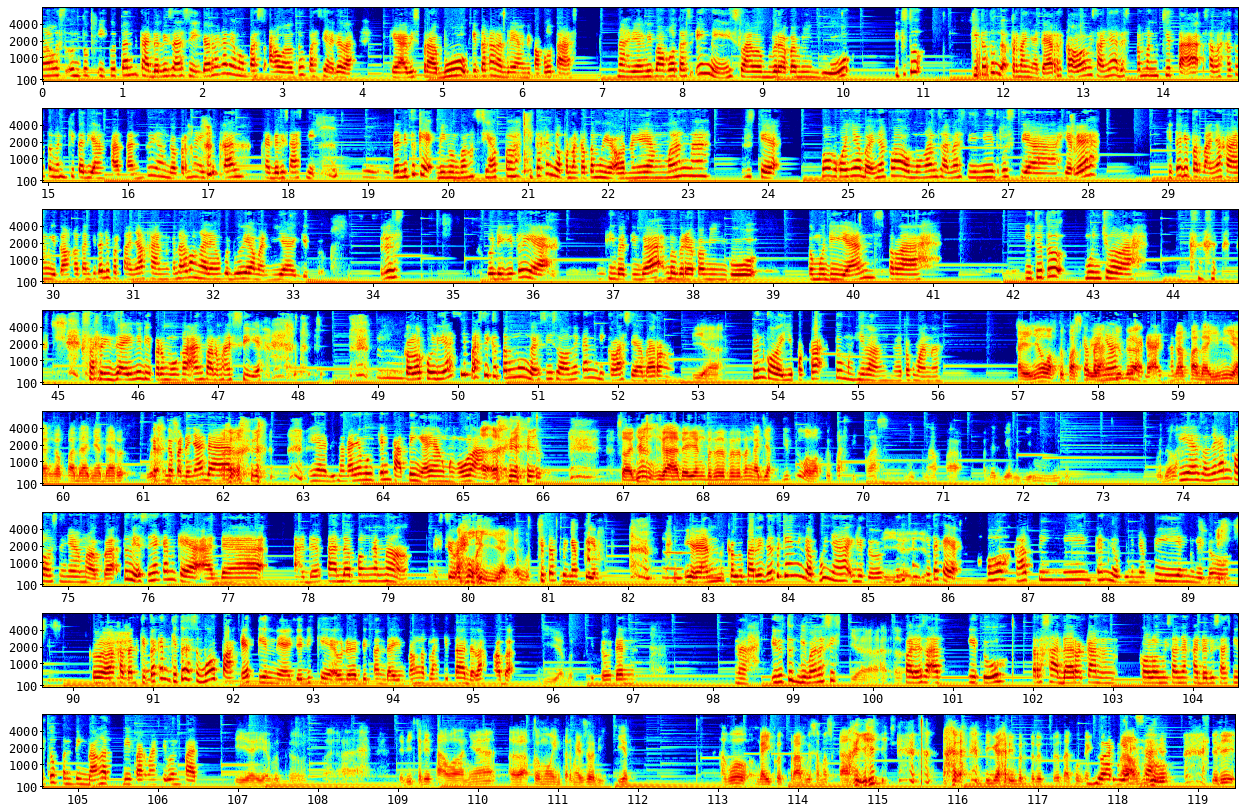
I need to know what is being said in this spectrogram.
Males untuk ikutan kaderisasi. Karena kan emang pas awal tuh pasti ada lah. Kayak abis Prabu kita kan ada yang di fakultas. Nah yang di fakultas ini selama beberapa minggu itu tuh kita tuh nggak pernah nyadar kalau misalnya ada teman kita salah satu teman kita di angkatan tuh yang nggak pernah ikutan kaderisasi. Dan itu kayak bingung banget siapa? Kita kan nggak pernah ketemu ya orangnya yang mana. Terus kayak wah pokoknya banyak lah omongan sana sini. Terus ya akhirnya kita dipertanyakan gitu angkatan kita dipertanyakan kenapa nggak ada yang peduli sama dia? gitu. Terus udah gitu ya tiba-tiba beberapa minggu kemudian setelah itu tuh muncullah Fariza ini di permukaan farmasi ya. Kalau kuliah sih pasti ketemu nggak sih? Soalnya kan di kelas ya bareng. Iya. Kan kalau lagi peka tuh menghilang nggak tahu ke mana Kayaknya waktu pas katanya kuliah juga nggak pada ini ya, nggak pada nyadar. nggak pada nyadar Iya disangkanya mungkin cutting ya yang mengulang Soalnya nggak ada yang bener-bener ngajak gitu loh waktu pas di kelas. Ini kenapa pada diem-diem gitu. Udahlah. iya soalnya kan kalau misalnya maba tuh biasanya kan kayak ada ada tanda pengenal istilahnya Oh iya ya betul. kita punya pin Iya kan? Kalau Fariza tuh kayaknya nggak punya gitu. Iya, jadi kan iya. kita kayak oh cutting nih kan nggak punya pin gitu. Kalau angkatan kita kan kita semua pakai pin ya. Jadi kayak udah ditandain banget lah kita adalah maba. Iya betul. gitu. Dan nah itu tuh gimana sih? Ya pada saat itu tersadarkan kalau misalnya kaderisasi itu penting banget di farmasi Unpad. Iya iya betul. Jadi cerita awalnya eh, aku mau intermezzo dikit. Aku nggak ikut Prabu sama sekali. Tiga hari berturut-turut aku nggak ikut luar biasa. Prabu. Jadi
